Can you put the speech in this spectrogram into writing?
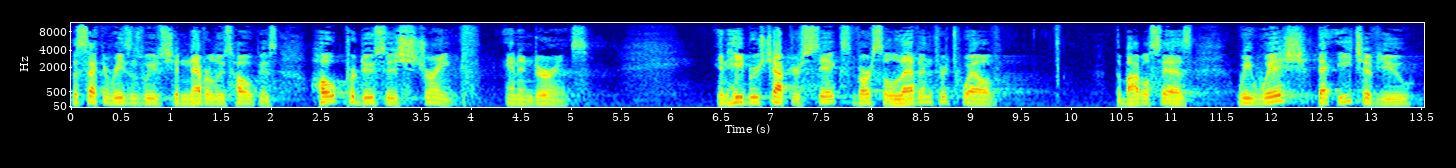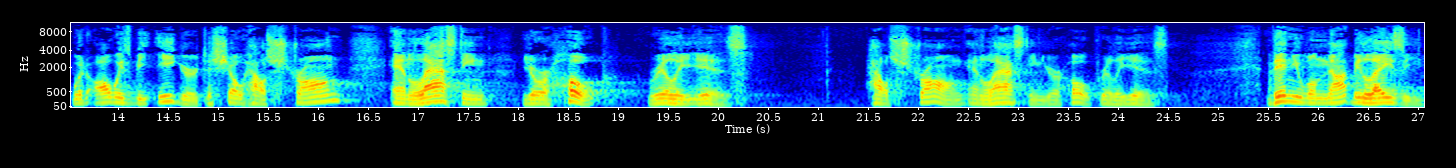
the second reasons we should never lose hope is hope produces strength and endurance. In Hebrews chapter 6, verse 11 through 12, the Bible says, We wish that each of you would always be eager to show how strong and lasting your hope really is how strong and lasting your hope really is. Then you will not be lazy.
